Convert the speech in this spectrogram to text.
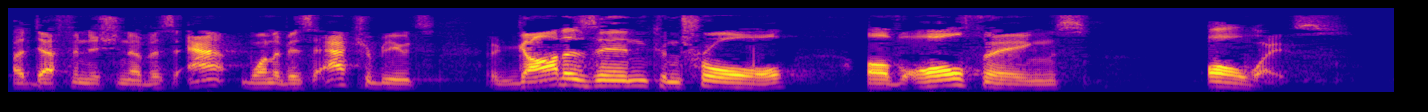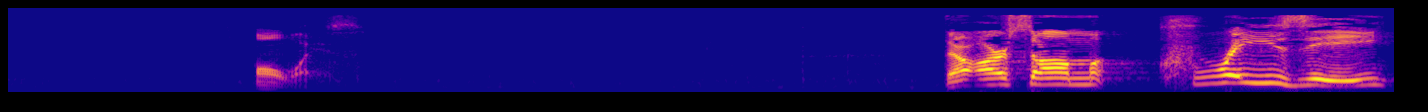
a definition of his, one of his attributes, God is in control of all things always. Always. There are some crazy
